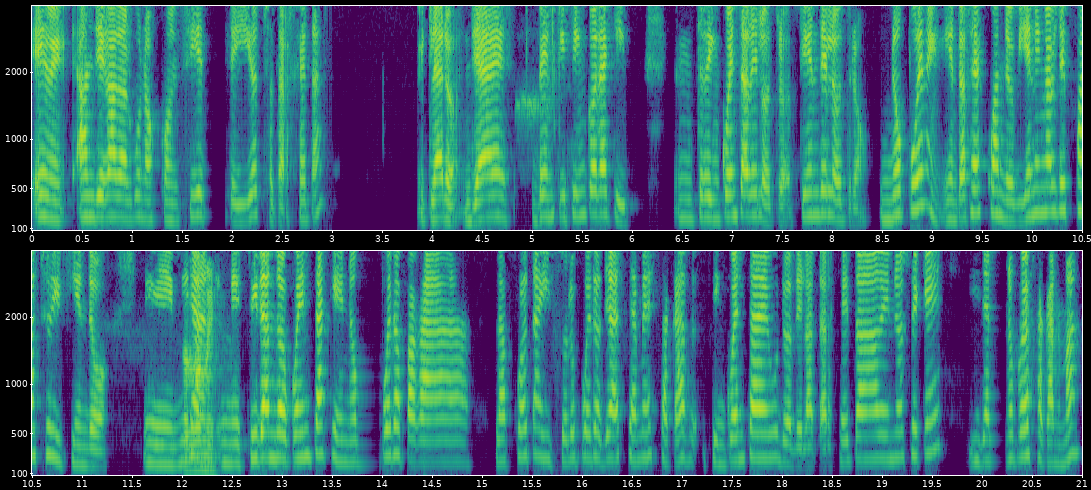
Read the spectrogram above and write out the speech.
eh, han llegado algunos con siete y ocho tarjetas. Y claro, ya es 25 de aquí, 50 del otro, 100 del otro. No pueden. Y entonces cuando vienen al despacho diciendo, eh, mira, me estoy dando cuenta que no puedo pagar las cuotas y solo puedo ya este mes sacar 50 euros de la tarjeta de no sé qué y ya no puedo sacar más.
